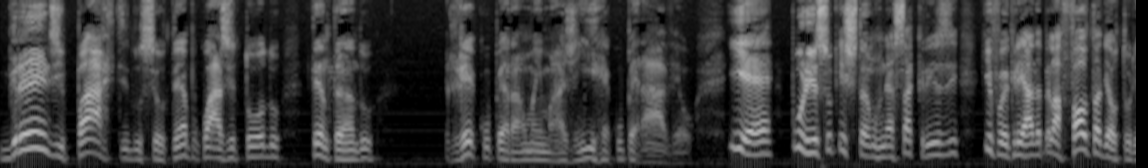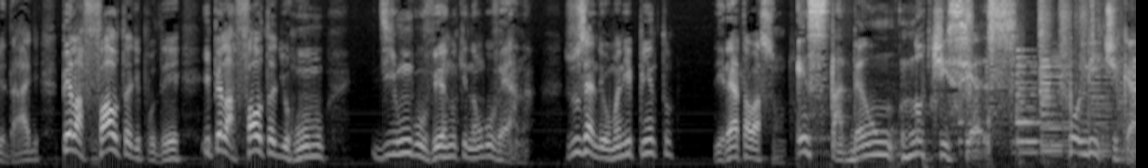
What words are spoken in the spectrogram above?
grande parte do seu tempo, quase todo, tentando recuperar uma imagem irrecuperável. E é por isso que estamos nessa crise que foi criada pela falta de autoridade, pela falta de poder e pela falta de rumo de um governo que não governa. José Neumann e Pinto, direto ao assunto. Estadão Notícias. Política.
